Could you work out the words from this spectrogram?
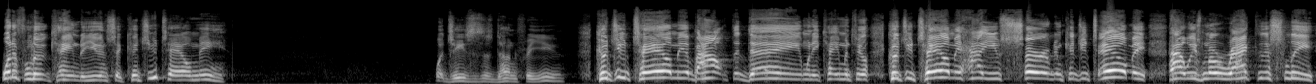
What if Luke came to you and said, Could you tell me what Jesus has done for you? Could you tell me about the day when he came into Could you tell me how you served him? Could you tell me how he's miraculously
